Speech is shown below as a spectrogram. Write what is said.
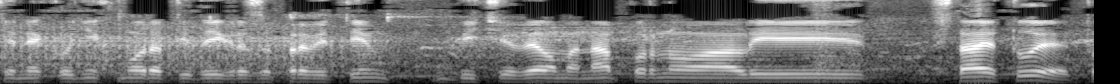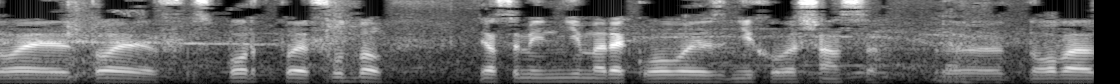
će neko od njih morati da igra za prvi tim, biće veoma naporno, ali šta je tu je, to je, to je sport, to je futbal, ja sam i njima rekao ovo je njihova šansa. Da. E, ova,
